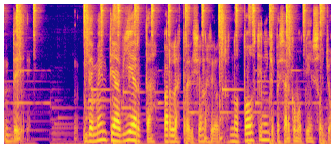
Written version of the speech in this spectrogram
de, mente abierta para las tradiciones de otros. No todos tienen que pensar como pienso yo.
